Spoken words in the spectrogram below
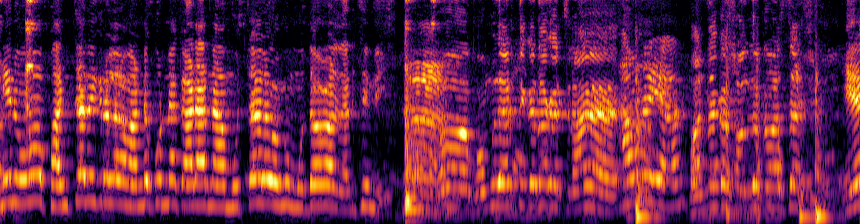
నేను పంచరిగ్రల వండుకున్న కాడ నా ముచ్చాల వంగు ముద్ద నడిచింది. దాడితే వచ్చినా? అవునయ్యా. పన్నాక సొల్లుక వస్తాడు ఏ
